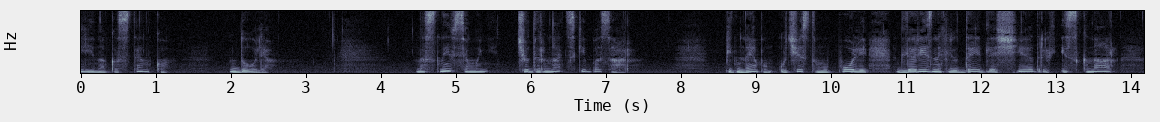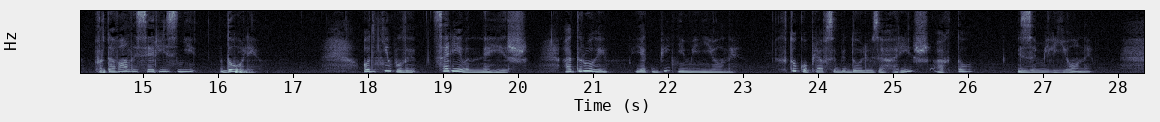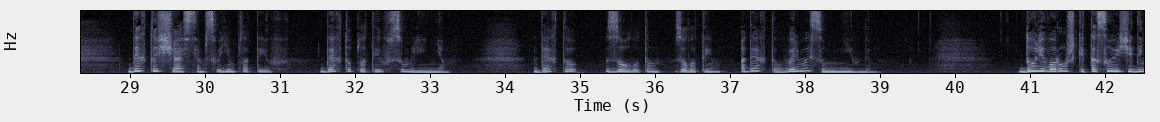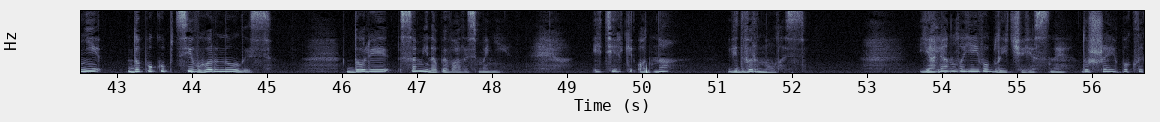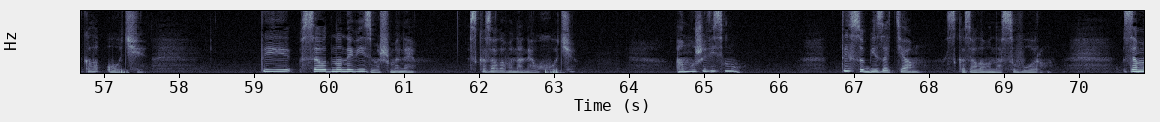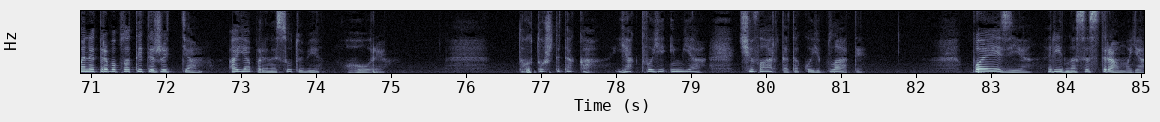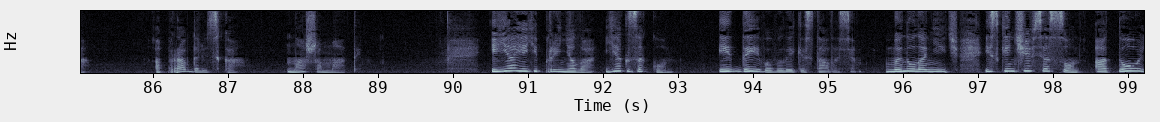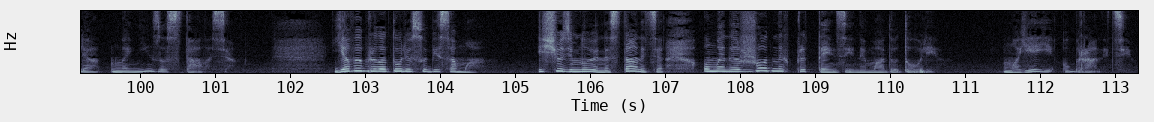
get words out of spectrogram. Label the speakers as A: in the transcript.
A: Ліна Костенко Доля. Наснився мені чудернацький базар. Під небом у чистому полі для різних людей, для щедрих і скнар продавалися різні долі. Одні були царівен не гірш, а другі, як бідні міньйони. Хто купляв собі долю за гріш, а хто і за мільйони. Дехто щастям своїм платив, дехто платив сумлінням, дехто золотом золотим, а дехто вельми сумнівним. Долі ворожки, тасуючи дні, до покупців горнулись, долі самі набивались мені, і тільки одна відвернулась. Я глянула їй в обличчя ясне, душею покликала очі. Ти все одно не візьмеш мене, сказала вона неохоче. А може, візьму? Ти собі затям, сказала вона суворо. За мене треба платити життям, а я перенесу тобі горе. То хто ж ти така? Як твоє ім'я? Чи варта такої плати? Поезія, рідна сестра моя, а правда людська наша мати. І я її прийняла як закон, і диво велике сталося. Минула ніч, і скінчився сон, а доля мені зосталася. Я вибрала долю собі сама, і що зі мною не станеться, у мене жодних претензій нема до долі моєї обраниці.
